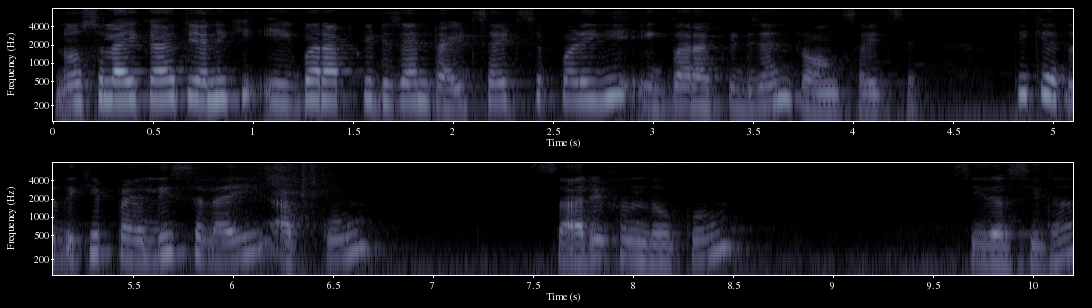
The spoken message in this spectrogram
नौ सिलाई का है तो यानी कि एक बार आपकी डिज़ाइन राइट साइड से पड़ेगी, एक बार आपकी डिज़ाइन रॉन्ग साइड से। ठीक है तो देखिए, पहली सिलाई आपको सारे फंदों को सीधा सीधा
